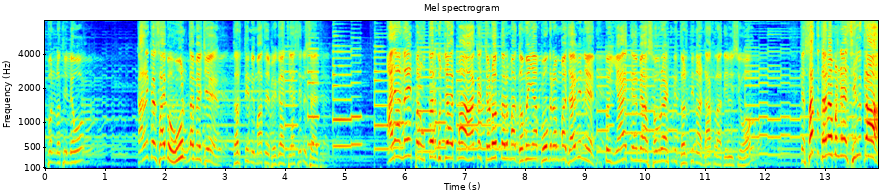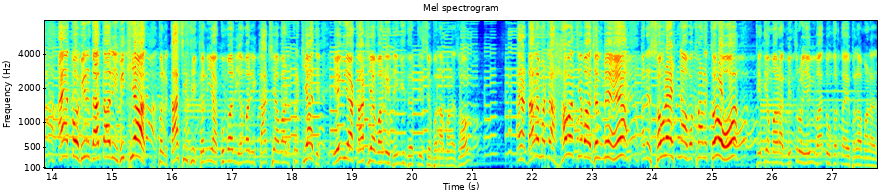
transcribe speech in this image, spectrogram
સમય પણ નથી લેવો. કારણ કે સાહેબ, હું તમે જે ધરતીની માથે ભેગા થયા છે ને સાહેબ અહીંયા નહીં, પણ ઉત્તર ગુજરાતમાં આ કે ચડોતરમાં ગમે અહીંયા પ્રોગ્રામમાં જાવીને તો અહીંયા તે અમે આ સૌરાષ્ટ્રની ધરતીના દાખલા દેવી છે હો. કે સત ધર્મ ને શીલતા અહીંયા તો વીર દાતારી વિખ્યાત, પણ કાશીથી કન્યા કુમારી અમારી કાઠિયાવાડ પ્રખ્યાત, એવી આ કાઠિયાવાડની ધીંગી ધરતી છે ભલા માણસો અહીંયા ડાલામાટા હાવત જેવા જન્મે અને સૌરાષ્ટ્રના વખાણ કરો. તેથી અમારા મિત્રો એવી વાતો કરતા હોય ભલા માણસ,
